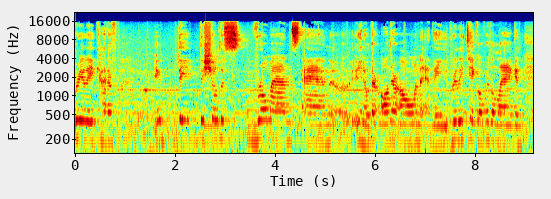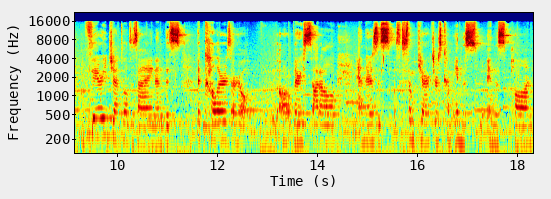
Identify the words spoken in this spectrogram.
really kind of they they show this romance and uh, you know they're on their own and they really take over the leg and very gentle design and this the colors are all all very subtle and there's this some characters come in this in this pond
